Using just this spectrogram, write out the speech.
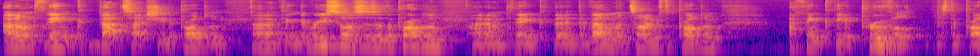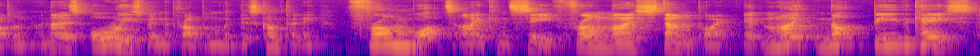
I don't think that's actually the problem. I don't think the resources are the problem. I don't think the development time is the problem. I think the approval is the problem, and that has always been the problem with this company, from what I can see, from my standpoint. It might not be the case.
